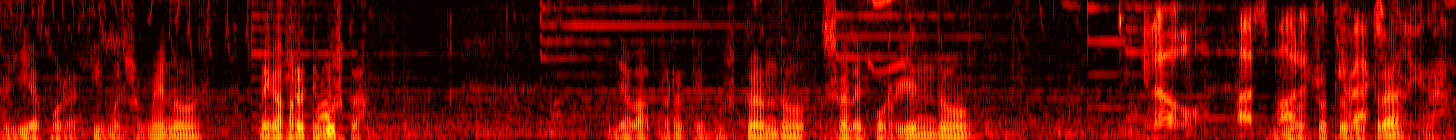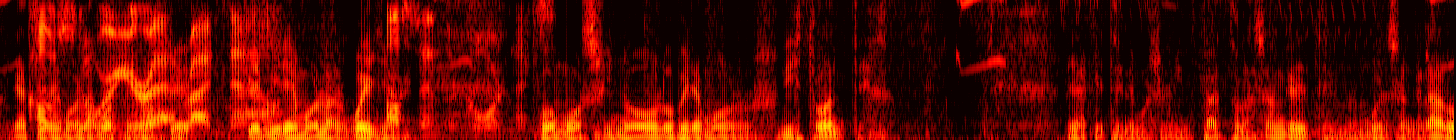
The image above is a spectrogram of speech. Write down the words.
Sería por aquí más o menos. Venga, perrete, busca. Ya va perrete buscando, sale corriendo. Nosotros detrás ya tenemos la voz que, que miremos las huellas como si no lo hubiéramos visto antes. Y aquí tenemos el impacto, la sangre, tenemos un buen sangrado.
